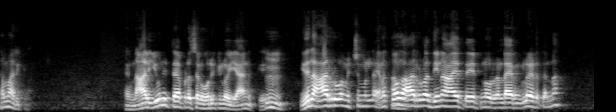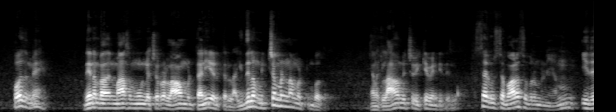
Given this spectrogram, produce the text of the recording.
சம்பாதிக்கலாம் எனக்கு நாலு யூனிட் தேவைப்படும் சார் ஒரு கிலோ யானுக்கு. இதுல ஆறு ரூபா மிச்சம் இல்லை. எனக்கு போதும். ஆறு ரூபா தினம் ஆயிரத்தி எட்நூறு ரெண்டாயிரம் கிலோ எடுத்தேன்னா போதுமே. தினம் பதினஞ்சு மாசம் மூணு லட்சம் ரூபா லாபம் மட்டும் தனியாக எடுத்துடலாம். இதுல மிச்சம் பண்ணா மட்டும் போதும். எனக்கு லாபம் மிச்சம் விற்க வேண்டியதில்லை. சார் மிஸ்டர் பாலசுப்ரமணியம் இது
